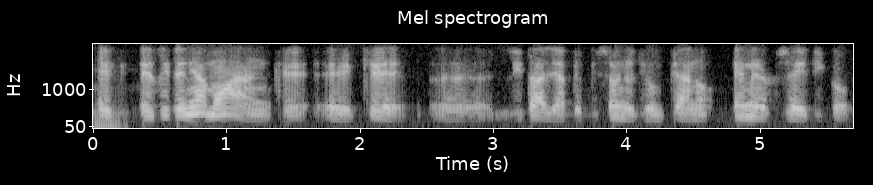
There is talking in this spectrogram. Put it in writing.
e, e riteniamo anche eh, che eh, l'Italia abbia bisogno di un piano energetico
